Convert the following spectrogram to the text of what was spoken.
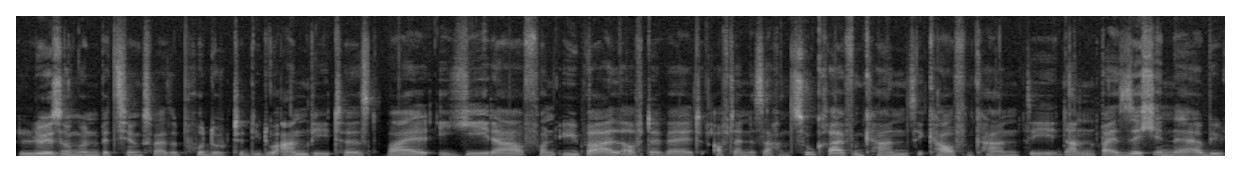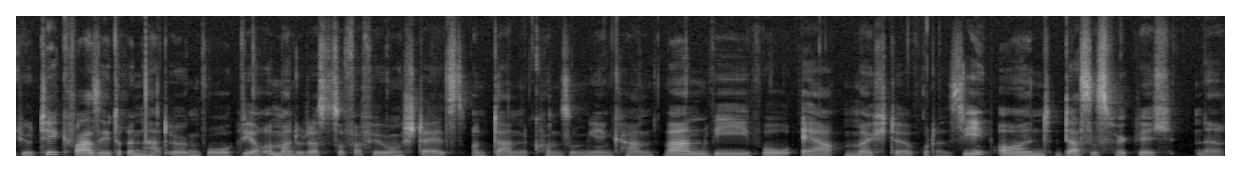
Lösungen bzw. Produkte, die du anbietest, weil jeder von überall auf der Welt auf deine Sachen zugreifen kann, sie kaufen kann, sie dann bei sich in der Bibliothek quasi drin hat irgendwo, wie auch immer du das zur Verfügung stellst und dann konsumieren kann, wann, wie, wo er möchte oder sie. Und das ist wirklich eine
